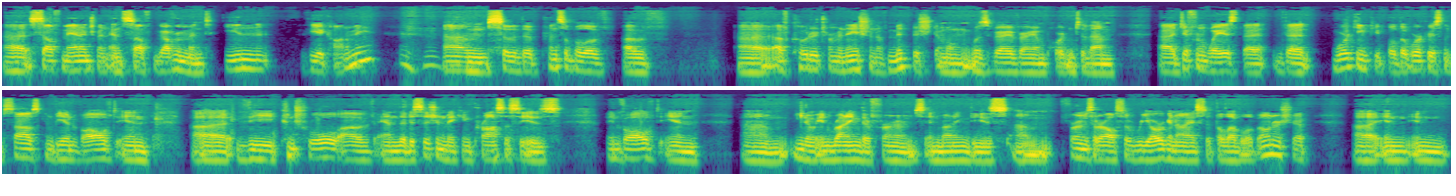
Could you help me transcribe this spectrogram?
uh, self management and self government in the economy. Mm-hmm. Um, so the principle of, of uh, of co-determination of Mitbestimmung was very, very important to them. Uh, different ways that that working people, the workers themselves, can be involved in uh, the control of and the decision-making processes involved in, um, you know, in running their firms, in running these um, firms that are also reorganized at the level of ownership uh, in in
